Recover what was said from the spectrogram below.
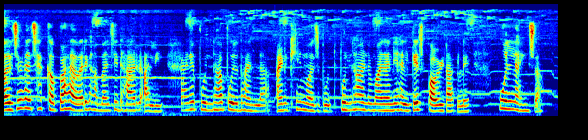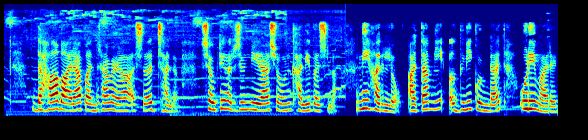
अर्जुनाच्या कपाळावर घामाची धार आली. त्याने पुन्हा पूल बांधला. आणखीन मजबूत. पुन्हा हनुमानाने हलकेच पाऊल टाकले. पूल नाहीसा दहा बारा पंधरा वेळा असंच झालं. शेवटी अर्जुन निराश होऊन खाली बसला. मी हरलो. आता मी अग्निकुंडात उडी मारेन.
